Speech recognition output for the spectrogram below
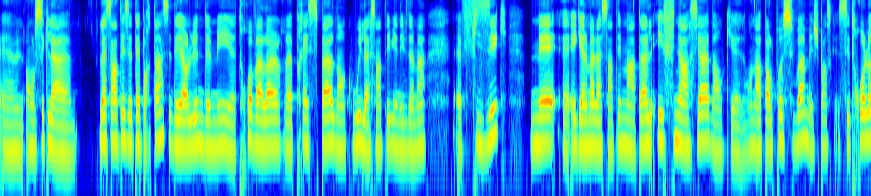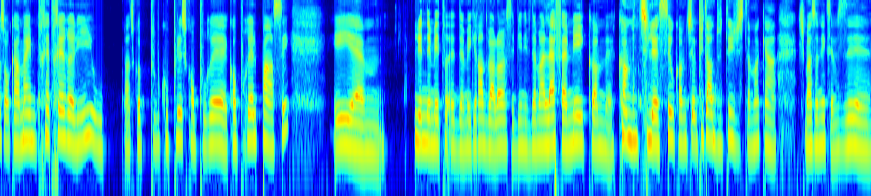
on sait que la, la santé, c'est important. C'est d'ailleurs l'une de mes euh, trois valeurs euh, principales. Donc oui, la santé, bien évidemment, euh, physique, mais également la santé mentale et financière. Donc on n'en parle pas souvent, mais je pense que ces trois-là sont quand même très, très reliés, ou en tout cas beaucoup plus qu'on pourrait, qu'on pourrait le penser. Et L'une de mes, de mes grandes valeurs, c'est bien évidemment la famille, comme, comme tu le sais ou comme tu as pu t'en douter justement quand je mentionnais que ça faisait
